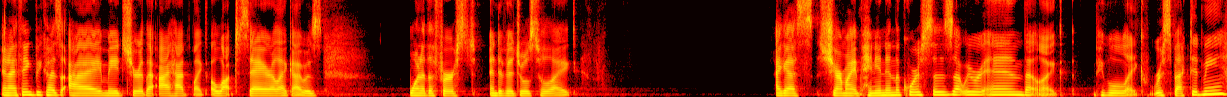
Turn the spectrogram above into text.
and I think because I made sure that I had like a lot to say, or like I was one of the first individuals to like, I guess, share my opinion in the courses that we were in, that like people like respected me.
